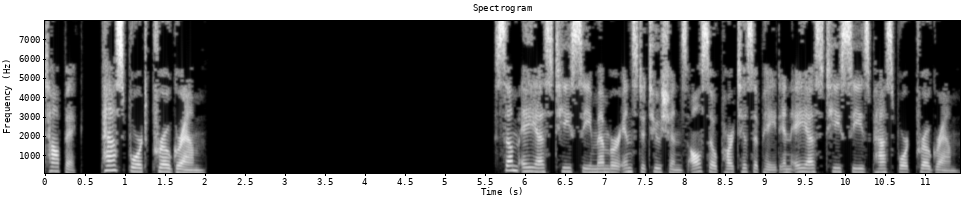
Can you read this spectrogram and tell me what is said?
Topic. Passport program Some ASTC member institutions also participate in ASTC's Passport program.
